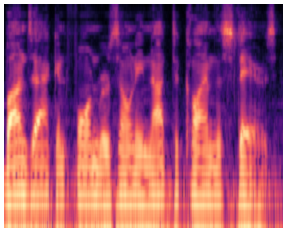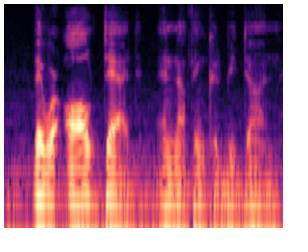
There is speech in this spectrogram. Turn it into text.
Bonzak informed Rizzoni not to climb the stairs. They were all dead and nothing could be done.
